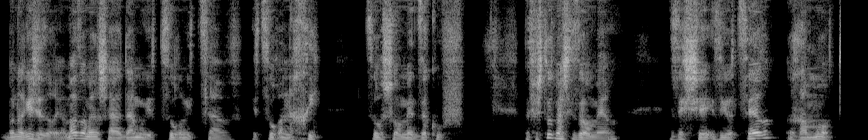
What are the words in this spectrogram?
בוא נרגיש את זה רגע, מה זה אומר שהאדם הוא יצור ניצב, יצור אנכי, יצור שעומד זקוף. בפשטות מה שזה אומר, זה שזה יוצר רמות,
